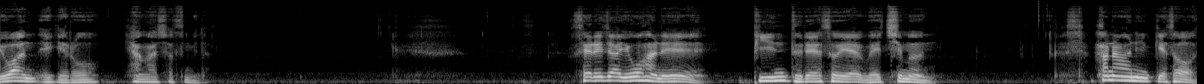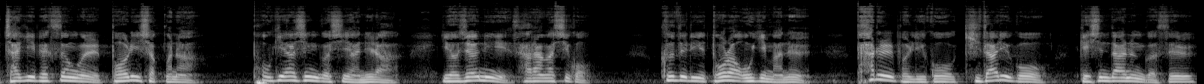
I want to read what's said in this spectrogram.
요한에게로 향하셨습니다. 세례자 요한의 빈 들에서의 외침은 하나님께서 자기 백성을 버리셨거나 포기하신 것이 아니라 여전히 사랑하시고 그들이 돌아오기만을 팔을 벌리고 기다리고 계신다는 것을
